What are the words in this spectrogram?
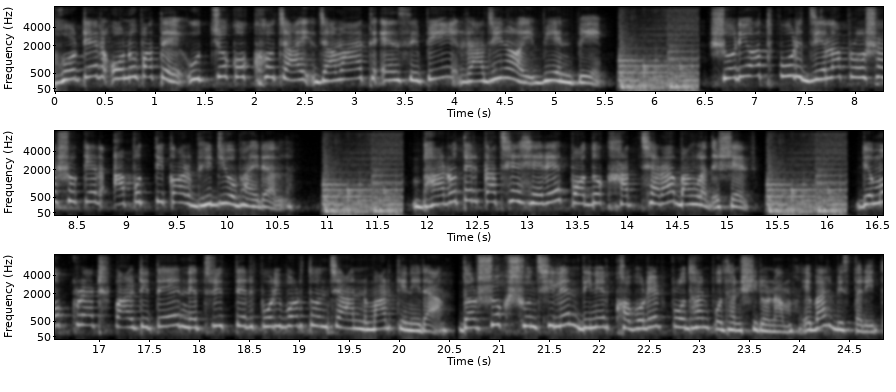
ভোটের অনুপাতে উচ্চকক্ষ চাই জামায়াত এনসিপি, রাজি নয় বিএনপি। শরীয়তপুর জেলা প্রশাসকের আপত্তিকর ভিডিও ভাইরাল। ভারতের কাছে হেরে পদক হাতছাড়া বাংলাদেশের। ডেমোক্র্যাট পার্টিতে নেতৃত্বের পরিবর্তন চান মার্কিনীরা। দর্শক শুনছিলেন দিনের খবরের প্রধান প্রধান শিরোনাম, এবার বিস্তারিত।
